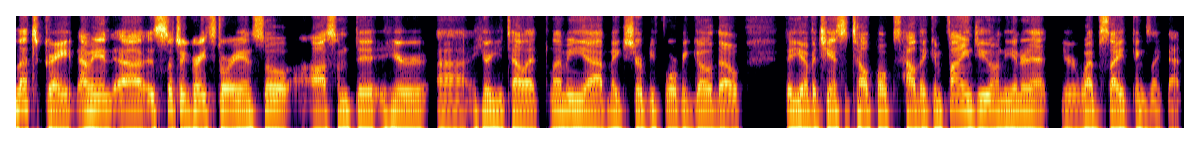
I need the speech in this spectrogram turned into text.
That's great. I mean, uh, it's such a great story and so awesome to hear uh, hear you tell it. Let me uh, make sure before we go though that you have a chance to tell folks how they can find you on the internet, your website, things like that.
